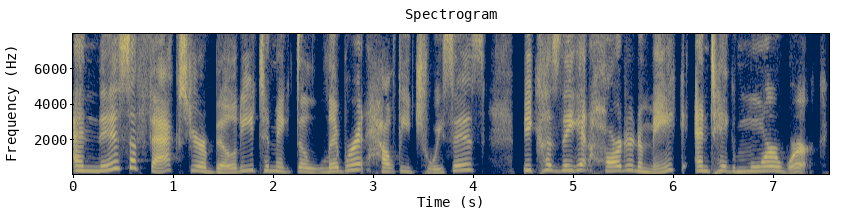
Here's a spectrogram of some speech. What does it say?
And this affects your ability to make deliberate, healthy choices because they get harder to make and take more work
